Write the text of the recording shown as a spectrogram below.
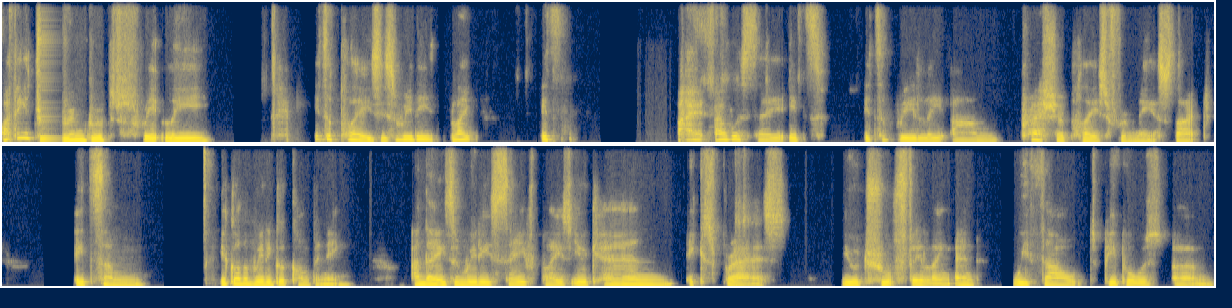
I think dream groups really, it's a place. It's really like, it's, I, I would say it's, it's a really um, pressure place for me. is that it's, um, you got a really good company and then it's a really safe place. You can express your true feeling and without people's um,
